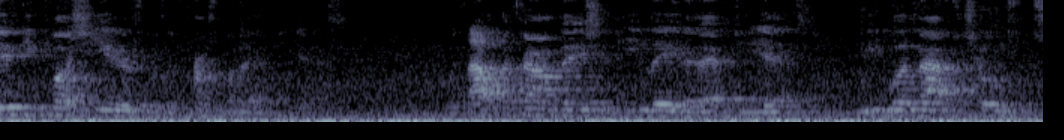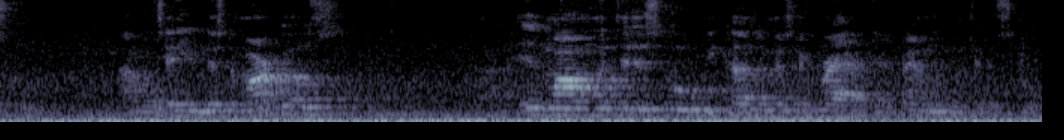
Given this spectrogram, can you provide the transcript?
50 plus years was the principal at FGS. Without the foundation he laid at FGS, we would not have chosen school. I will tell you, Mr. Marcos, uh, his mom went to this school because of Mr. Kraft, their family went to the school.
